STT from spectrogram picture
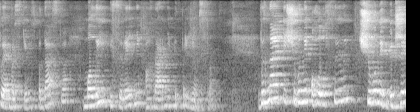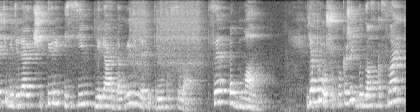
фермерські господарства, малі і середні аграрні підприємства. Ви знаєте, що вони оголосили, що вони в бюджеті виділяють 4,7 мільярда гривень на підтримку села. Це обман. Я прошу, покажіть, будь ласка, слайд.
